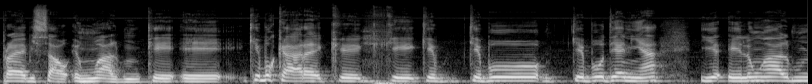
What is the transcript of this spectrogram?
Praia Bissau é um álbum que é, que é boa cara, que, que, que, que é bom que é bom DNA e ele é um álbum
